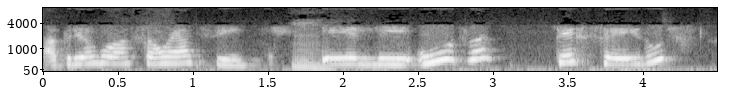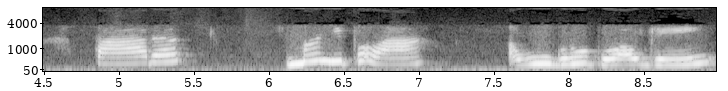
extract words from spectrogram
A triangulação é assim: hum. ele usa terceiros para manipular um grupo ou alguém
